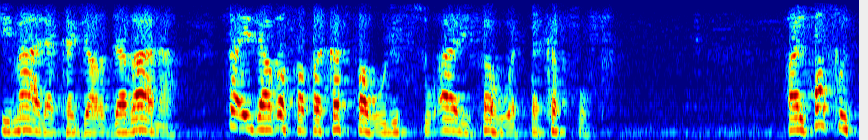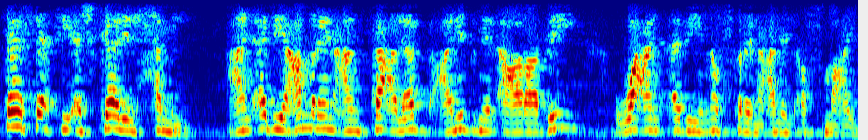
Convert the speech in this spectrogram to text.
شمالك جردبانا. فإذا بسط كفه للسؤال فهو التكفف. الفصل التاسع في أشكال الحمل عن أبي عمرو عن ثعلب عن ابن الأعرابي وعن أبي نصر عن الأصمعي.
